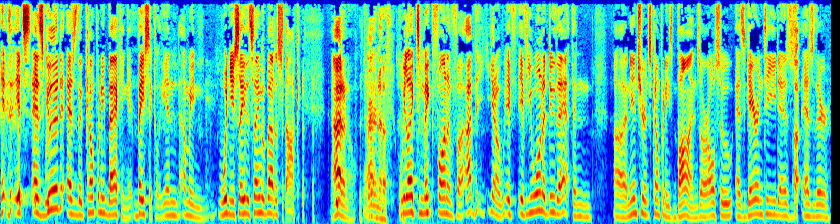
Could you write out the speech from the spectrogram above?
It, it's as good as the company backing it, basically. And I mean, wouldn't you say the same about a stock? I don't know. That's Fair I- enough. We like to make fun of, uh, I, you know, if if you want to do that, then uh, an insurance company's bonds are also as guaranteed as as their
